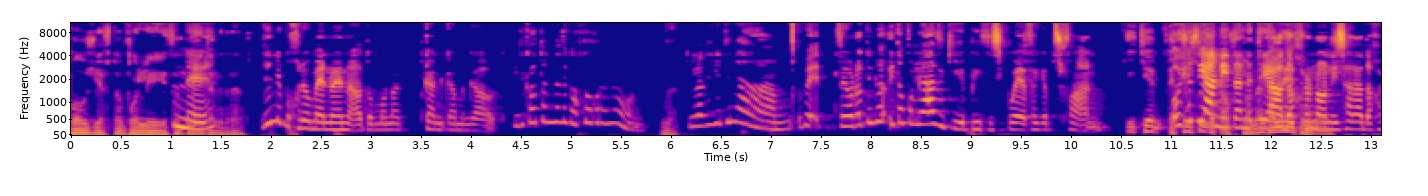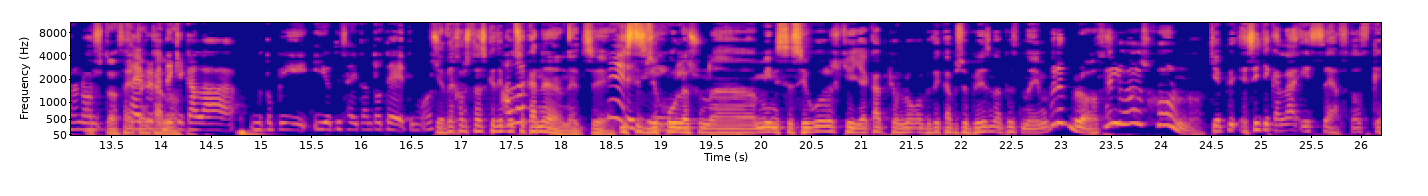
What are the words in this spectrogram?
pose γι' αυτό πολύ ηθοποιοί Ναι. ήταν τράτ. Δεν είναι υποχρεωμένο ένα άτομο να κάνει coming out. Ειδικά όταν είναι 18 χρονών. Ναι. Δηλαδή, γιατί να. ε, Θεωρώ ότι είναι- ήταν πολύ άδικη η επίθεση που έφαγε από τους φαν. Ή και Όχι εκτός ότι του αν 18, ήταν να 30 έτοιμος. χρονών ή 40 χρονών Αυτό θα θα, ήταν έπρεπε καλό. και καλά να το πει ή ότι θα ήταν τότε έτοιμος. Και δεν χρωστάς και τίποτα Αλλά- σε κανέναν, έτσι. Ναι, ή ρε, στην εσύ. ψυχούλα σου να μην είσαι σίγουρος και για κάποιο λόγο, επειδή κάποιος σε πιέζει να πεις να είμαι. Βρε bro, θέλει ο άλλος χρόνο. Και επει- εσύ και καλά είσαι αυτός και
